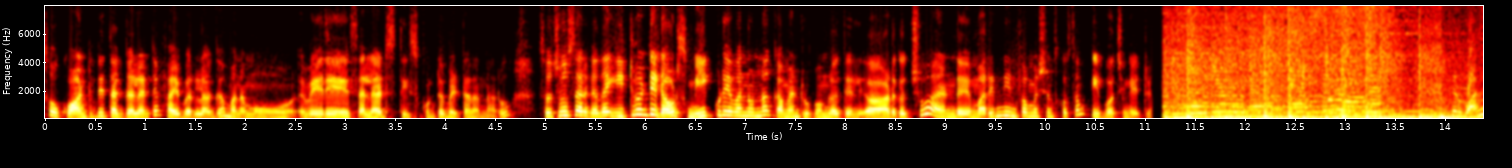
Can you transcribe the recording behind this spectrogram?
సో క్వాంటిటీ తగ్గాలంటే ఫైబర్ లాగా మనము వేరే సలాడ్స్ తీసుకుంటే బెటర్ అన్నారు సో చూసారు కదా ఇటువంటి డౌట్స్ మీకు కూడా ఏమైనా ఉన్నా కమెంట్ రూపంలో తెలి అడగచ్చు అండ్ మరిన్ని ఇన్ఫర్మేషన్స్ కోసం keep watching eight one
